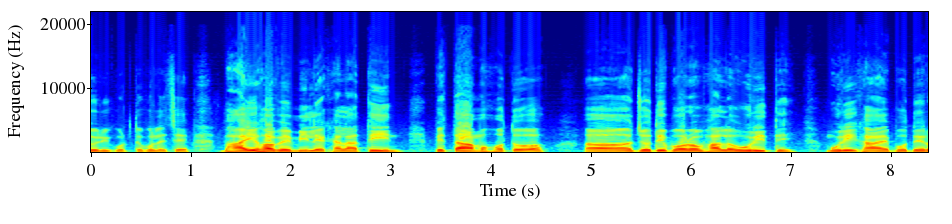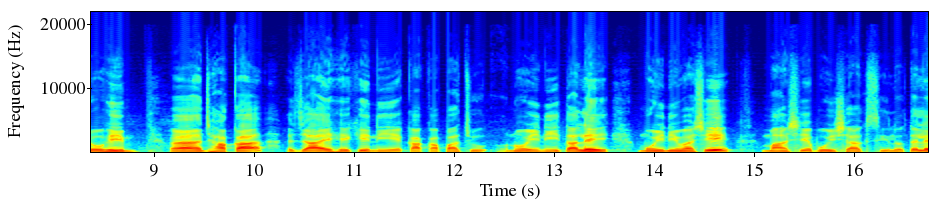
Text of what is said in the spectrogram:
তৈরি করতে বলেছে। ভাই হবে মিলে খেলা তিন, পেতাম হতো যদি বড় ভালো উড়িতে, মুড়ি খায় বোদের রহিম ঝাঁকা যায় হেঁকে নিয়ে কাকা পাচু নইনি তালে মইনি মাসি, মাসে বৈশাখ ছিল। তাহলে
